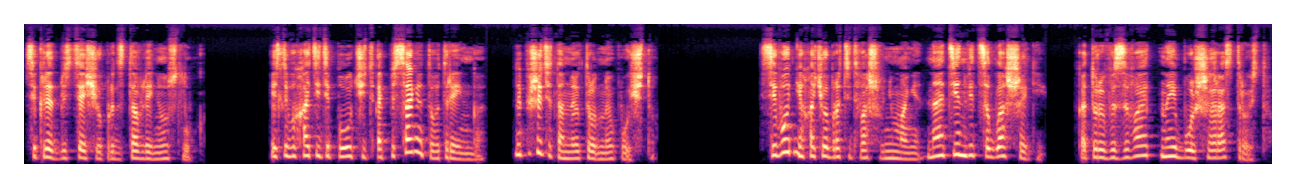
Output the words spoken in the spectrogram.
Секрет блестящего предоставления услуг». Если вы хотите получить описание этого тренинга, напишите там на электронную почту. Сегодня я хочу обратить ваше внимание на один вид соглашений, который вызывает наибольшее расстройство.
